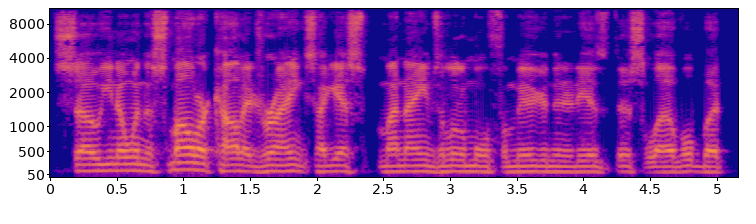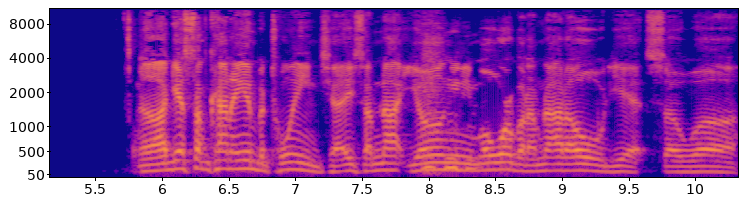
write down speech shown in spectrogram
so, you know, in the smaller college ranks, I guess my name's a little more familiar than it is at this level. But uh, I guess I'm kind of in between, Chase. I'm not young anymore, but I'm not old yet. So uh,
